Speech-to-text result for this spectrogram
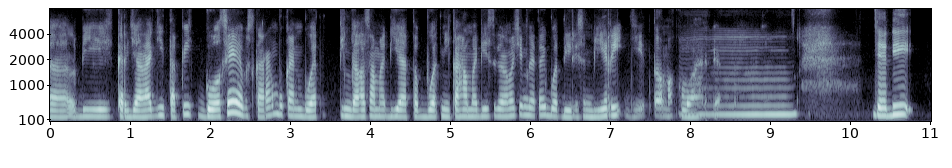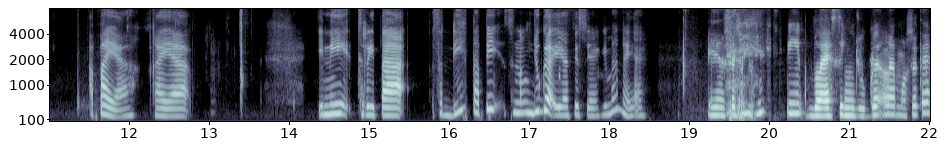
uh, lebih kerja lagi. Tapi goalsnya ya sekarang bukan buat tinggal sama dia atau buat nikah sama dia segala macam. Gak tapi buat diri sendiri gitu sama keluarga. Hmm, jadi apa ya kayak ini cerita sedih tapi seneng juga ya Fis ya? Gimana ya? Iya sedih. Tapi blessing juga lah. Maksudnya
